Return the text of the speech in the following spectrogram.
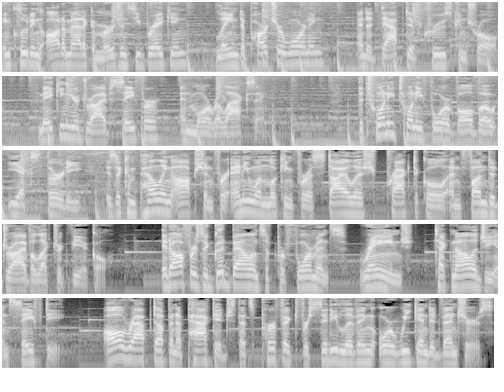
including automatic emergency braking, lane departure warning, and adaptive cruise control, making your drive safer and more relaxing. The 2024 Volvo EX30 is a compelling option for anyone looking for a stylish, practical, and fun-to-drive electric vehicle. It offers a good balance of performance, range, technology, and safety, all wrapped up in a package that's perfect for city living or weekend adventures.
